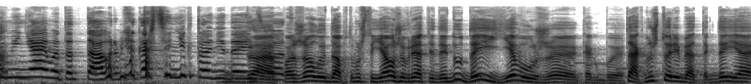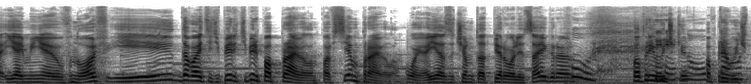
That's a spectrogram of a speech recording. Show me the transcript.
мы поменяем этот тавр? Мне кажется, никто не дойдет. Да, пожалуй, да, потому что я уже вряд ли дойду, да и Ева уже как бы... Так, ну что, ребят, тогда я, я меняю вновь, и давайте теперь, теперь по правилам, по всем правилам. Ой, а я зачем-то от первого лица играю. Фух. По привычке, Ну, по потому что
